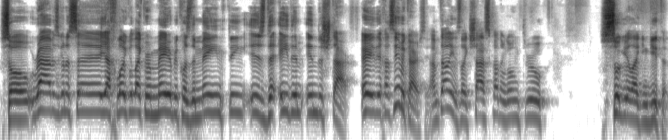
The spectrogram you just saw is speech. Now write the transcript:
So Rav is going to say Yachloiku like Rameir because the main thing is the Edim in the Arsi. I'm telling you, it's like Shas Kadam going through Sugya like in Gita.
